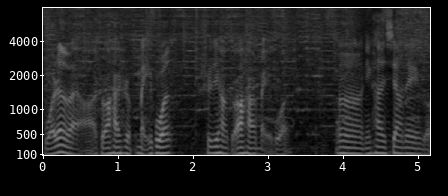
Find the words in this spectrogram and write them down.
我认为啊，主要还是美观，实际上主要还是美观。嗯，你看像那个，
